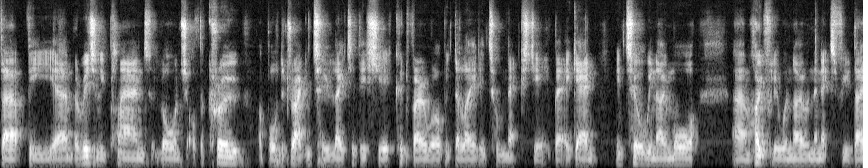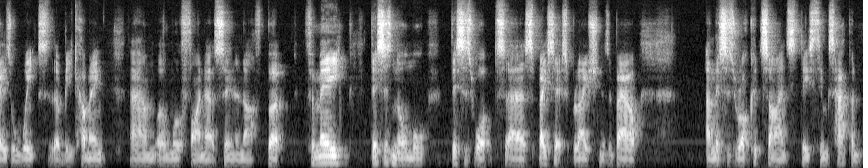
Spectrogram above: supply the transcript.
that the um, originally planned launch of the crew aboard the Dragon 2 later this year could very well be delayed until next year. But again until we know more um, hopefully we'll know in the next few days or weeks that will be coming um, and we'll find out soon enough. But for me this is normal. This is what uh, space exploration is about and this is rocket science. These things happen.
